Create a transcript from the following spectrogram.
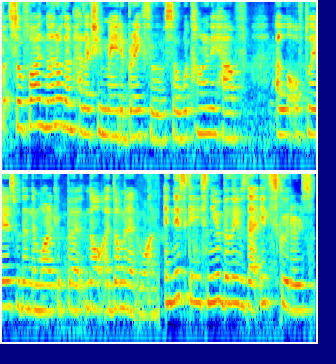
But so far, none of them has actually made a breakthrough, so we currently have a lot of players within the market, but not a dominant one. In this case, NIU believes that its scooters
